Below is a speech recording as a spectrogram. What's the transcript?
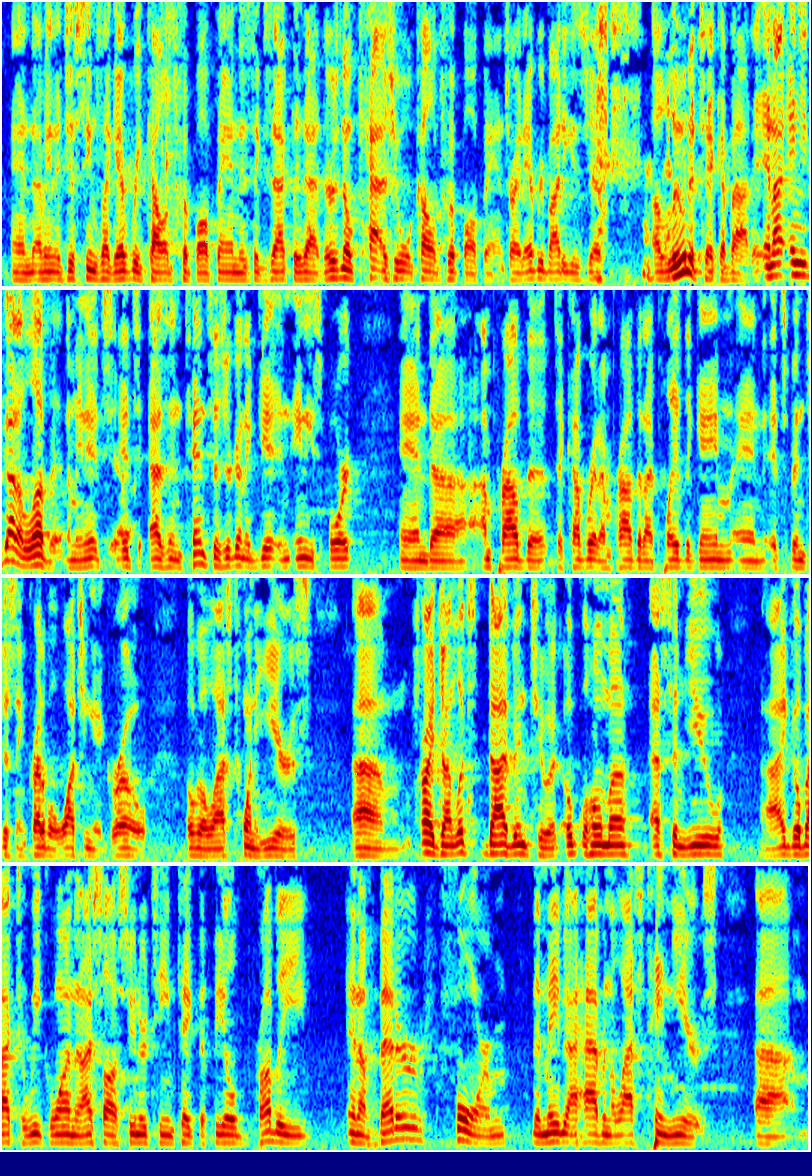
And I mean, it just seems like every college football fan is exactly that. There's no casual college football fans, right? Everybody is just a lunatic about it, and I and you got to love it. I mean, it's yeah. it's as intense as you're going to get in any sport, and uh, I'm proud to to cover it. I'm proud that I played the game, and it's been just incredible watching it grow over the last 20 years. Um, all right, John, let's dive into it. Oklahoma, SMU. I go back to week one, and I saw a Sooner team take the field probably in a better form than maybe I have in the last 10 years. Um,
